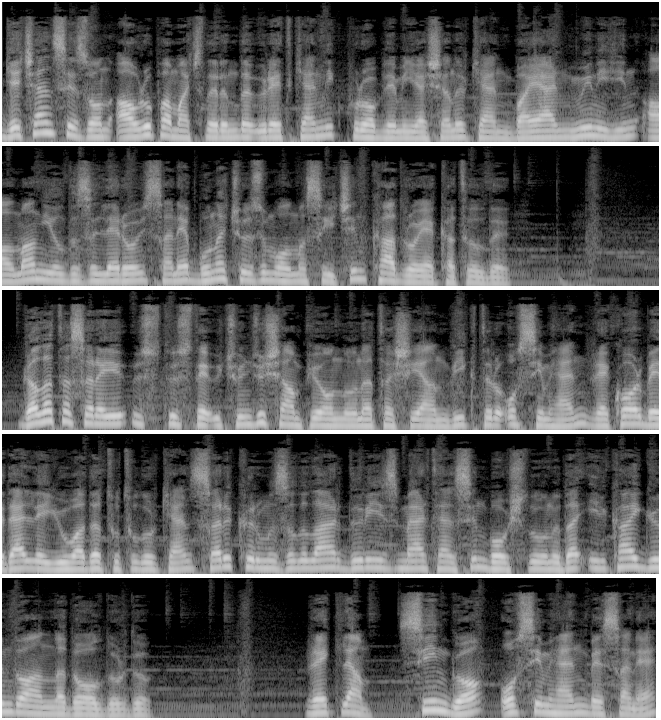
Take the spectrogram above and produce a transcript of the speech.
Geçen sezon Avrupa maçlarında üretkenlik problemi yaşanırken Bayern Münih'in Alman yıldızı Leroy Sané buna çözüm olması için kadroya katıldı. Galatasaray'ı üst üste 3. şampiyonluğuna taşıyan Victor Osimhen rekor bedelle yuvada tutulurken Sarı Kırmızılılar Dries Mertens'in boşluğunu da İlkay Gündoğan'la doldurdu. Reklam, Singo, Osimhen ve Sané,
